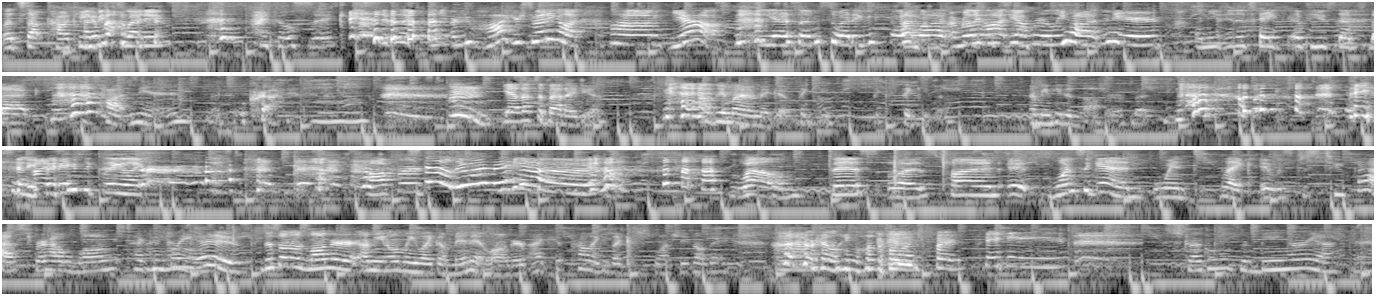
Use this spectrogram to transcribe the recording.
Let's stop talking I'm about sweating. I feel sick. Like, are, you, hot? You're sweating a lot. Um, yeah. yes, I'm sweating a I'm, lot. I'm really hot, It's yeah. really hot in here. I need you to take a few steps back. It's hot in here. It's so crowded. Mm, yeah, that's a bad idea. I'll do my own makeup. Thank you. Thank you, though. I mean, he didn't offer, but thanks anyway. I'm basically, like, offered. Still do my makeup. well, this was fun. It once again went like it was just too fast for how long it technically is. This one was longer. I mean, only like a minute longer. I could probably because I could just watch these all day. I really want to watch part three. Struggles of being a reactor.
